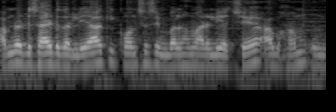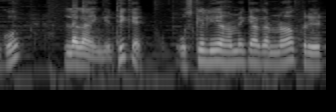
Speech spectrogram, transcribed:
हमने डिसाइड कर लिया कि कौन से सिंबल हमारे लिए अच्छे हैं, अब हम उनको लगाएँगे, ठीक है? उसके लिए हमें क्या करना है? क्रिएट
